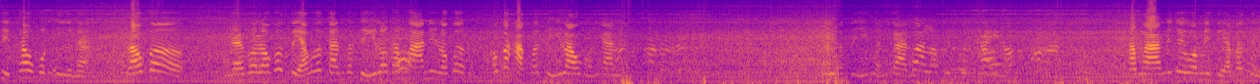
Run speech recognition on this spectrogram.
สิทธิ์เท่าคนอื่นอะ เราก็ไงพอเราก็เสียก็การภาษีเราทำงานนี่เราก็เขาก็หักภาษีเราเหมือนกันมีภาษีเหมือนกันว่าเราเป็นคนไทยเนาะทำงานไม่ใช่ว่าไม่เสียภาษี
